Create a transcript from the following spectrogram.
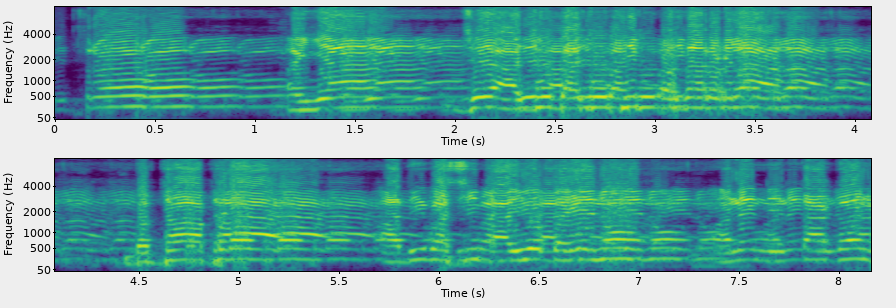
મિત્રો, અહીંયા જે આજુબાજુથી પધારેલા બધા આપણા આદિવાસી ભાઈઓ, બહેનો અને નેતાગણ,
